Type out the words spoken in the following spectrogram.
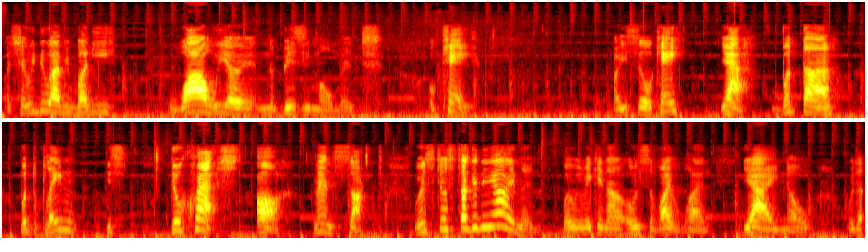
What shall we do, everybody? While we are in a busy moment. Okay. Are you still okay? Yeah, but the but the plane is still crashed. Oh, man sucked. We're still stuck in the island. But we're making our own survival plan. Yeah, I know. With the,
